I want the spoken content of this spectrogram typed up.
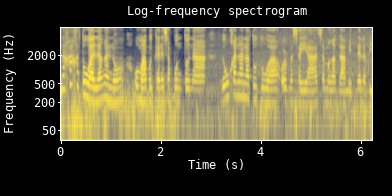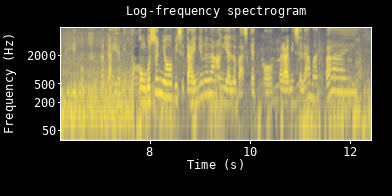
Nakakatuwa lang ano, umabot ka na sa punto na doon ka na natutuwa or masaya sa mga gamit na nabibili mo, kagaya nito. Kung gusto nyo, bisitahin nyo na lang ang Yellow Basket ko. Maraming salamat. Bye!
